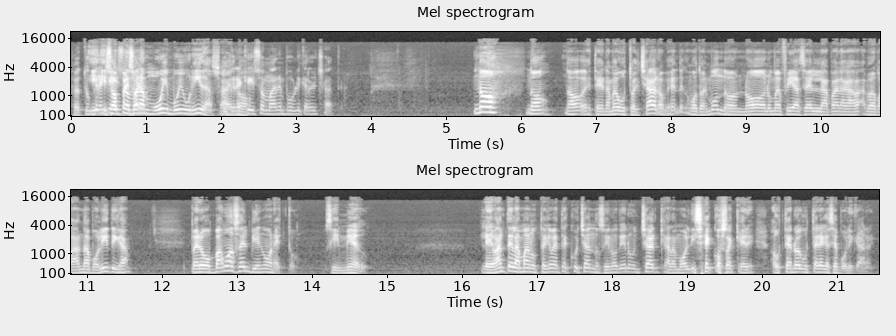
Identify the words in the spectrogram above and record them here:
Pero tú y, crees y que son personas mal- muy, muy unidas. ¿Tú ¿sabes? crees no, que hizo mal en publicar el chat? no, no, no, este, no me gustó el charo, obviamente, como todo el mundo. No, no me fui a hacer la, la propaganda política. Pero vamos a ser bien honestos, sin miedo. Levante la mano usted que me está escuchando si no tiene un chat que a lo mejor dice cosas que a usted no le gustaría que se publicaran.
